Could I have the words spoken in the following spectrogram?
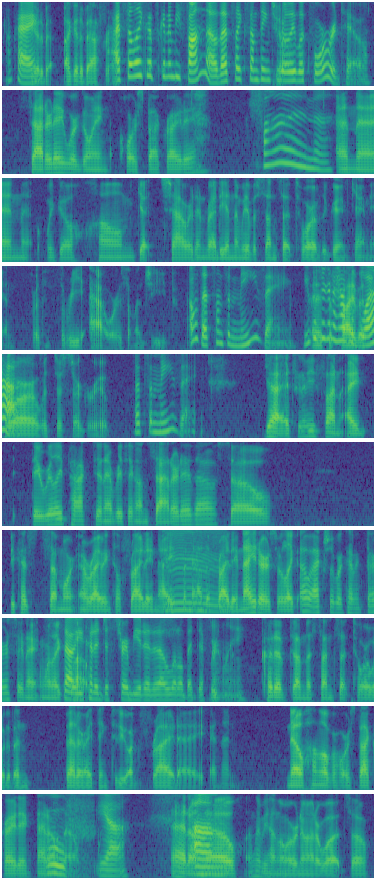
I Okay. got a ba- I got a bathroom. I feel like that's going to be fun though. That's like something to Yeah. really look forward to. Saturday we're going horseback riding. Fun. and then we go home, get showered and ready, and then we have a sunset tour of the Grand Canyon for three hours on a jeep. Oh, that sounds amazing. You And guys are going to have a private blast. tour with just our group. That's amazing. Yeah, it's gonna be fun. I they really packed in everything on Saturday though, so because some weren't arriving till Friday night, but now the Mm. Friday nighters are like, oh, actually, we're coming Thursday night, and we're like, so wow, you could have distributed it a little bit differently. could have done the sunset tour would have been better, I think, to do on Friday, and then no hungover horseback riding. I don't Oof. Yeah. I don't Um, know. I'm gonna be hungover no matter what. So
